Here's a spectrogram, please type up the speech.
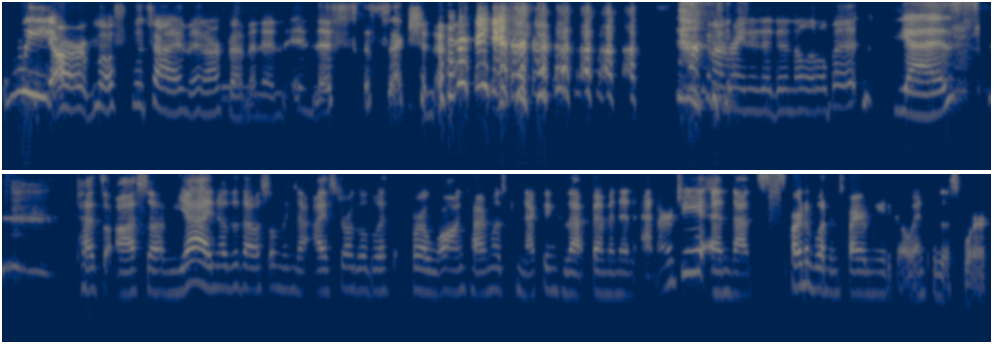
we are most of the time in our feminine in this section over here. Working on reining it in a little bit. yes. That's awesome. Yeah, I know that that was something that I struggled with for a long time was connecting to that feminine energy, and that's part of what inspired me to go into this work.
